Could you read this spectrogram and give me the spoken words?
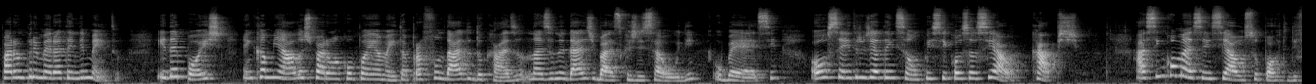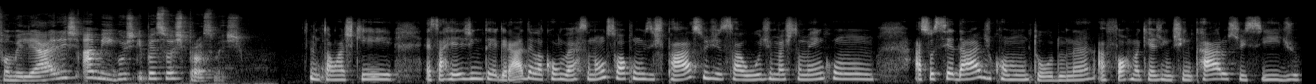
para um primeiro atendimento e depois encaminhá-los para um acompanhamento aprofundado do caso nas unidades básicas de saúde, UBS, ou Centros de Atenção Psicossocial, CAPS. Assim como é essencial o suporte de familiares, amigos e pessoas próximas. Então, acho que essa rede integrada, ela conversa não só com os espaços de saúde, mas também com a sociedade como um todo, né? A forma que a gente encara o suicídio,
